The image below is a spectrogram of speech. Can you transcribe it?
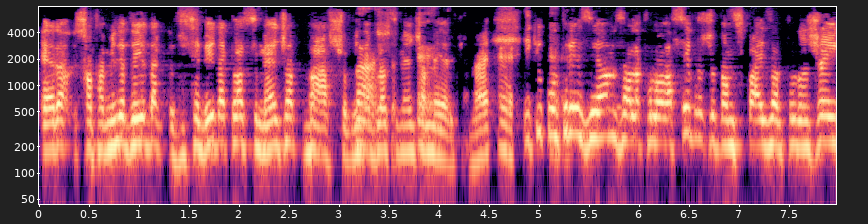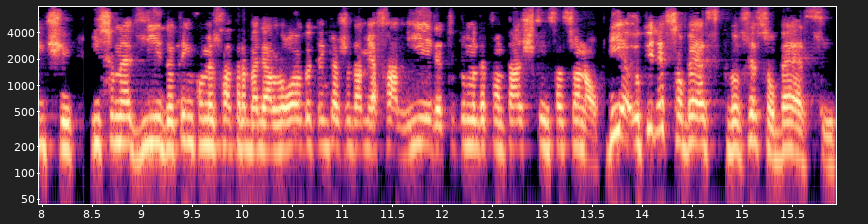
era, sua família veio da, você veio da classe média baixa, veio da classe média é. média, né? É. E que com 13 anos ela falou, ela sempre ajudou os pais, ela falou, gente, isso não é vida, eu tenho que começar a trabalhar logo, eu tenho que ajudar minha família, todo mundo é fantástico, sensacional. Bia, eu queria que soubesse, que você soubesse,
